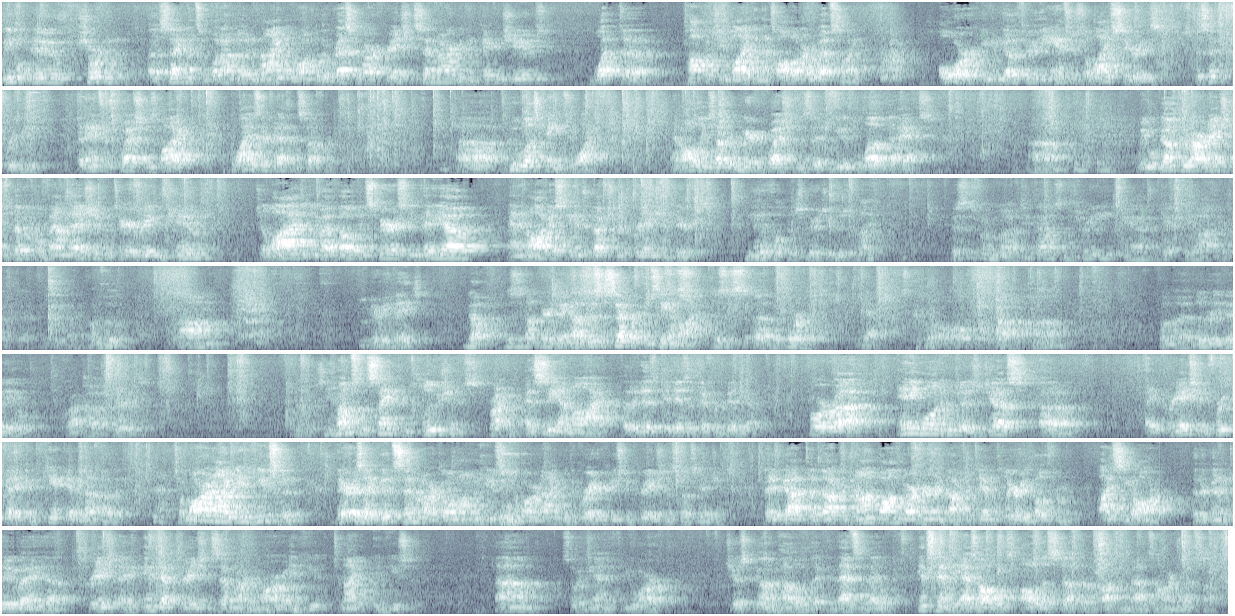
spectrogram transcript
We will do shortened uh, segments of what I'm doing tonight, along with the rest of our creation seminar. You can pick and choose what uh, topics you'd like, and that's all on our website. Or you can go through the Answers to Life series, specific for you, that answers questions like, why is there death and suffering? Uh, who was Cain's wife? And all these other weird questions that youth love to ask. Um, we will go through our nation's biblical foundation with Terry Reed in June. July, the UFO conspiracy video, and in August, the introduction of creation theories. The UFO conspiracy, who's it by? This is from uh, 2003, and I forget the author, but uh, let's see if From who? Um, Barry Bates? No, this is not very big. Now, this is separate from CMI. This is uh, before it. Yeah. Called, uh, from the Liberty Video uh, series. Never seen It it. comes to the same conclusions Right. as CMI, but it is, it is a different video. For uh, anyone who is just uh, a creation fruitcake and can't get enough of it, tomorrow night in Houston, there is a good seminar going on in Houston tomorrow night with the Greater Houston Creation Association. They've got uh, Dr. John Baumgardner and Dr. Tim Clarey, both from ICR, that are going to do a uh, creation, a in-depth creation seminar tomorrow in tonight in Houston. Um, so again, if you are just gung ho, that, that's available. Incidentally, as always, all of this stuff that I'm talking about is on our website.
